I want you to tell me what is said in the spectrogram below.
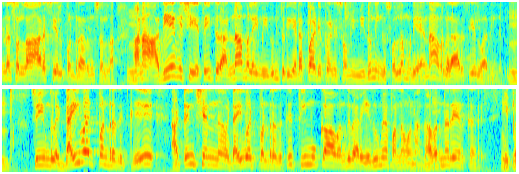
என்ன சொல்லலாம் அரசியல் பண்றாருன்னு சொல்லலாம். ஆனா அதே விஷயத்தை திரு அண்ணாமலை மீதும் திரு எடப்பாடி பழனிசாமி மீதும் நீங்க சொல்ல முடியாதுன்னா அவர்கள் அரசியல்வாதிகள். ஸோ இவங்களை டைவர்ட் பண்றதுக்கு அட்டென்ஷன் டைவர்ட் பண்றதுக்கு திமுக வந்து வேற எதுவுமே பண்ண வேணாம். கவர்னரே இருக்காரு. இப்ப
